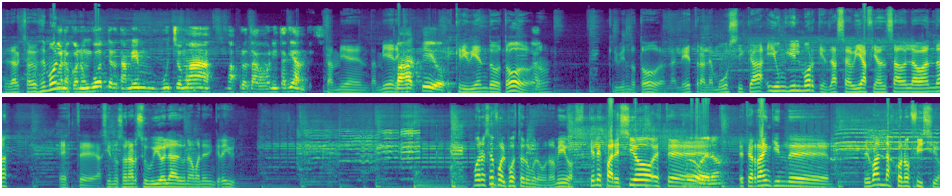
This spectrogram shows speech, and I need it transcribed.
de Dark Side of the Moon. Bueno, con un Water también mucho más, más protagonista que antes. también, también Más activo. escribiendo todo, Claro. ¿no? Escribiendo todo, la letra, la música y un Gilmore que ya se había afianzado en la banda, este, haciendo sonar su viola de una manera increíble. Bueno, ese fue el puesto número uno, amigos. ¿Qué les pareció este, Muy bueno. este ranking de, de bandas con oficio?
